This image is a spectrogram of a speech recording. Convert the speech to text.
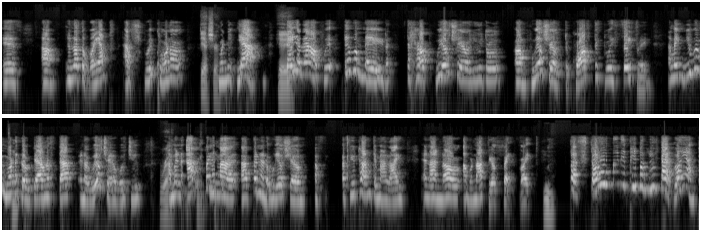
is, um, you know, the ramp at street corner. Yeah, sure. When you, yeah, Yeah, yeah. they allow they were made to help wheelchair users, um, wheelchairs to cross the street safely. I mean, you wouldn't want to go down a step in a wheelchair, would you? Right. I mean, I've right. been in my, I've been in a wheelchair a, a few times in my life, and I know I will not feel safe, right? Mm. But so many people use that ramp,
